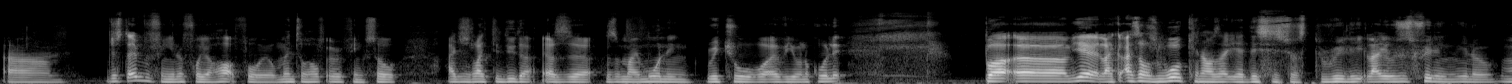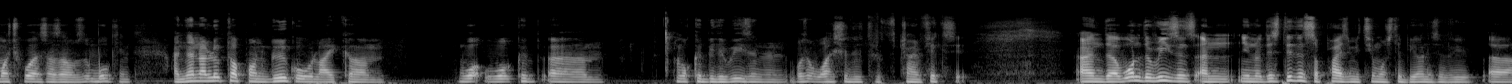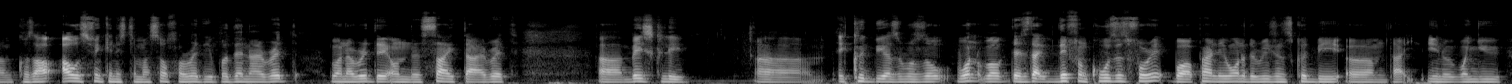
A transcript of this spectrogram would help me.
um, just everything, you know, for your heart, for your mental health, everything. So I just like to do that as a, as my morning ritual, whatever you want to call it. But um, yeah, like as I was walking, I was like, yeah, this is just really like it was just feeling, you know, much worse as I was walking. And then I looked up on Google, like, um, what what could um, what could be the reason and what what I should do to try and fix it. And uh, one of the reasons, and you know, this didn't surprise me too much to be honest with you, because um, I I was thinking this to myself already. But then I read when I read it on the site that I read, uh, basically, um, it could be as a result. One well, there's like different causes for it, but apparently one of the reasons could be um, that you know when you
